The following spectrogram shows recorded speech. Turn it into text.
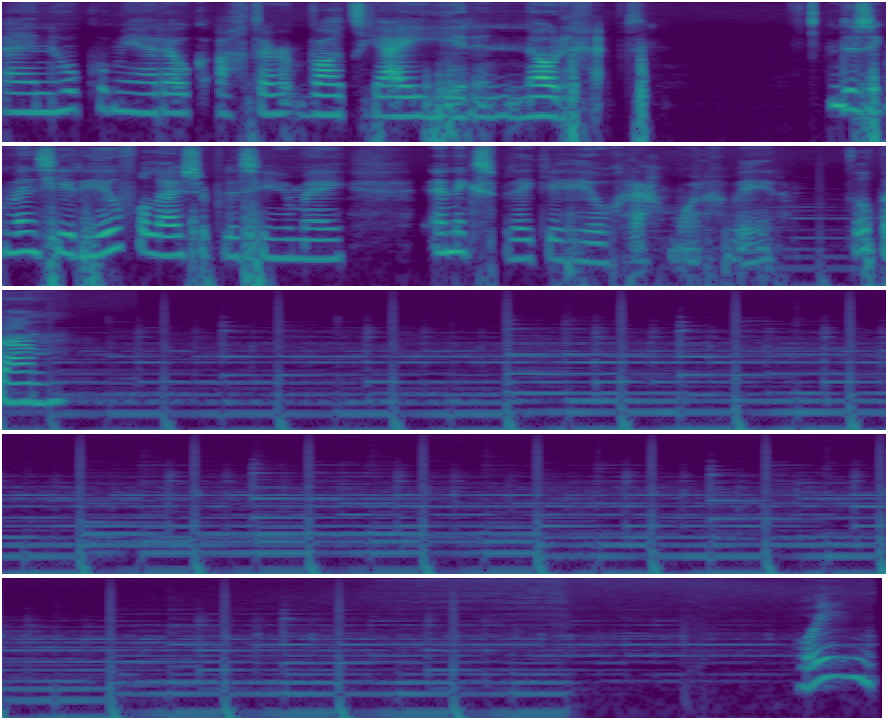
En hoe kom je er ook achter wat jij hierin nodig hebt? Dus ik wens je hier heel veel luisterplezier mee. En ik spreek je heel graag morgen weer. Tot dan! Hoi.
